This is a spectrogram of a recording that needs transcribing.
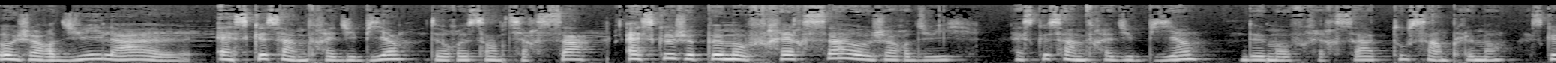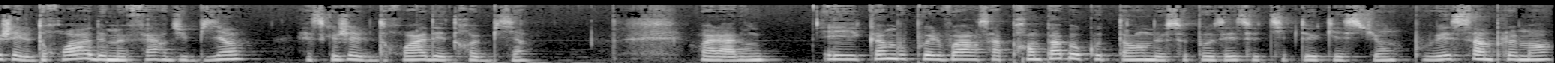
aujourd'hui, là, euh, est-ce que ça me ferait du bien de ressentir ça? Est-ce que je peux m'offrir ça aujourd'hui? Est-ce que ça me ferait du bien de m'offrir ça tout simplement? Est-ce que j'ai le droit de me faire du bien? Est-ce que j'ai le droit d'être bien? Voilà, donc et comme vous pouvez le voir, ça prend pas beaucoup de temps de se poser ce type de questions. Vous pouvez simplement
